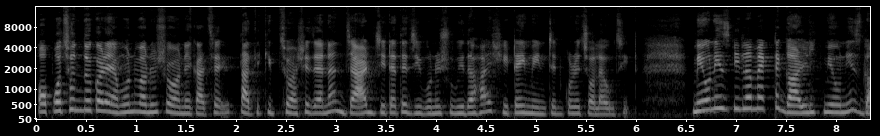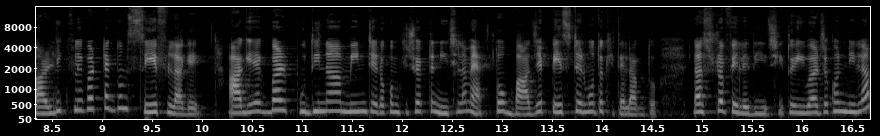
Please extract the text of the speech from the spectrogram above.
অপছন্দ করে এমন মানুষও অনেক আছে, তাতে কিচ্ছু আসে যায় না। যার যেটাতে জীবনে সুবিধা হয়, সেটাই মেনটেন করে চলা উচিত। মেয়োনিজ নিলাম একটা গার্লিক মেয়োনিজ গার্লিক ফ্লেভারটা একদম সেফ লাগে। আগে একবার পুদিনা মিন্ট এরকম কিছু একটা নিয়েছিলাম, এত বাজে পেস্টের মতো খেতে লাগতো। লাস্টটা ফেলে দিয়েছি। তো এইবার যখন নিলাম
